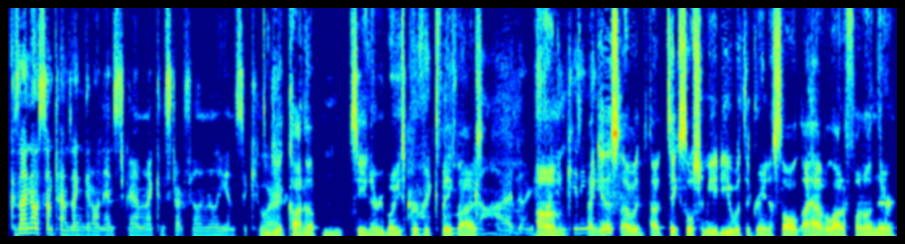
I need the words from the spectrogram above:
Because I know sometimes I can get on Instagram and I can start feeling really insecure. you get caught up in seeing everybody's I'm perfect like, fake oh my lives. God, are you Um, fucking kidding me? I guess I would, I would take social media with a grain of salt. I have a lot of fun on there.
